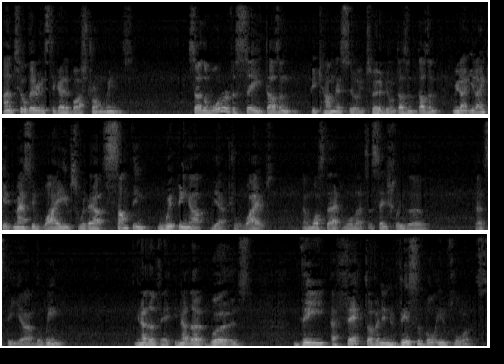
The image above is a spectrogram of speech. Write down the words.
until they're instigated by strong winds. So the water of a sea doesn't become necessarily turbulent. Doesn't doesn't we don't you don't get massive waves without something whipping up the actual waves. And what's that? Well, that's essentially the that's the uh, the wind. In other in other words, the effect of an invisible influence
